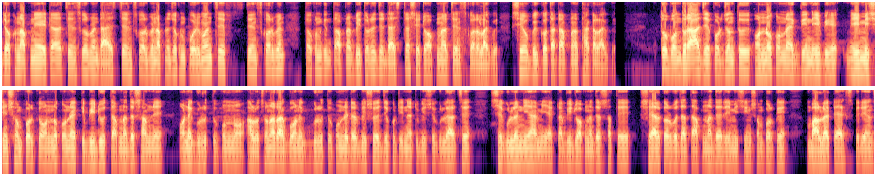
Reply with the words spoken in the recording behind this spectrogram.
যখন আপনি এটা চেঞ্জ করবেন ডাইস চেঞ্জ করবেন, আপনি যখন পরিমাণ চেঞ্জ করবেন, তখন কিন্তু আপনার ভিতরে যে ডাইসটা সেটাও আপনার চেঞ্জ করা লাগবে। সে অভিজ্ঞতাটা আপনার থাকা লাগবে। তো বন্ধুরা, আজ এ পর্যন্তই। অন্য কোনো একদিন এই এই মেশিন সম্পর্কে অন্য কোনো একটি ভিডিওতে আপনাদের সামনে অনেক গুরুত্বপূর্ণ আলোচনা রাখব। অনেক গুরুত্বপূর্ণ এটার বিষয়ে যে খুঁটিনাটি বিষয়গুলো আছে, সেগুলো নিয়ে আমি একটা ভিডিও আপনাদের সাথে শেয়ার করব, যাতে আপনাদের এই মেশিন সম্পর্কে ভালো একটা এক্সপিরিয়েন্স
